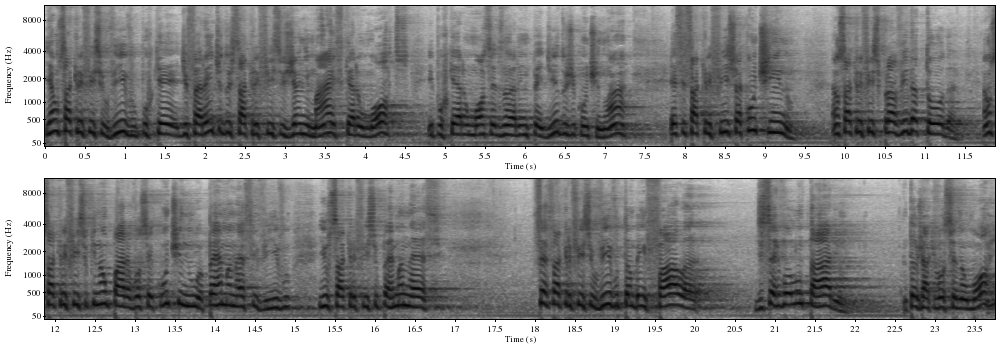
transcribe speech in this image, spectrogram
E é um sacrifício vivo porque, diferente dos sacrifícios de animais que eram mortos, e porque eram mortos eles não eram impedidos de continuar, esse sacrifício é contínuo. É um sacrifício para a vida toda. É um sacrifício que não para, você continua, permanece vivo e o sacrifício permanece. Ser sacrifício vivo também fala de ser voluntário. Então, já que você não morre,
